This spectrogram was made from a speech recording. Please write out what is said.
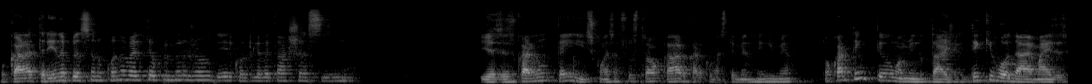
O cara treina pensando quando vai ter o primeiro jogo dele, quando ele vai ter uma chancezinha. E às vezes o cara não tem isso, começa a frustrar o cara, o cara começa a ter menos rendimento. Então o cara tem que ter uma minutagem, ele tem que rodar mais.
